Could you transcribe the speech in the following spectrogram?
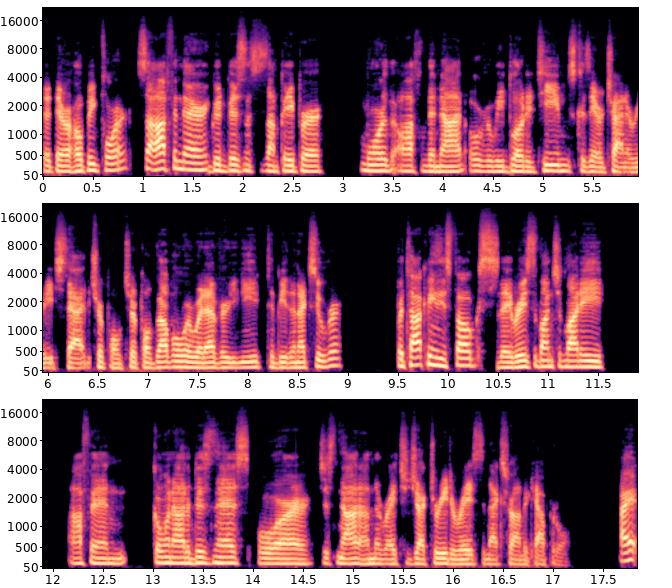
that they were hoping for. So often they're good businesses on paper, more often than not overly bloated teams because they were trying to reach that triple, triple, double or whatever you need to be the next Uber. But talking to these folks, they raised a bunch of money, often going out of business or just not on the right trajectory to raise the next round of capital. I,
